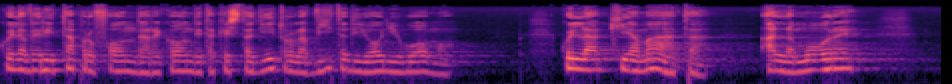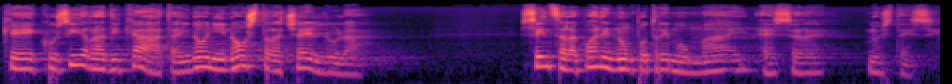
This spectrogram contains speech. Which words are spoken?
quella verità profonda, recondita che sta dietro la vita di ogni uomo, quella chiamata all'amore che è così radicata in ogni nostra cellula, senza la quale non potremo mai essere noi stessi.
